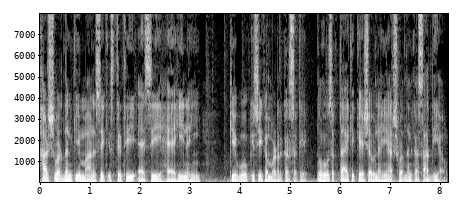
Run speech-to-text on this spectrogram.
हर्षवर्धन की मानसिक स्थिति ऐसी है ही नहीं कि वो किसी का मर्डर कर सके। तो हो सकता है कि केशव ने ही हर्षवर्धन का साथ दिया हो।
